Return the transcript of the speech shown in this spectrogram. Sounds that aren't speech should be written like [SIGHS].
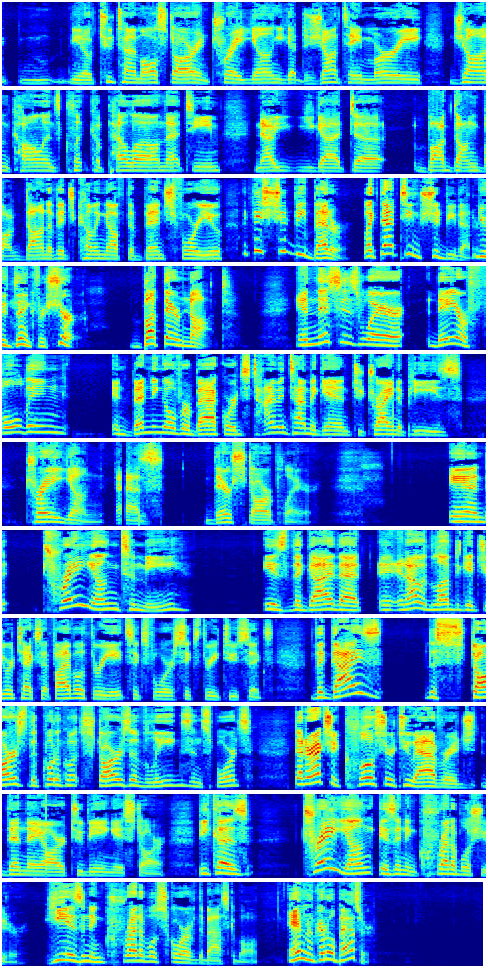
you know, two time All Star and Trae Young. You got Dejounte Murray, John Collins, Clint Capela on that team. Now you, you got uh, Bogdan Bogdanovich coming off the bench for you. Like they should be better. Like that team should be better You'd think for sure. but they're not. And this is where they are folding and bending over backwards time and time again to try and appease Trae Young as their star player. And Trae Young to me is the guy that, and I would love to get your text at 503 864 6326. The guys, the stars, the quote unquote stars of leagues and sports that are actually closer to average than they are to being a star. Because Trae Young is an incredible shooter. He is an incredible scorer of the basketball. And an incredible passer.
